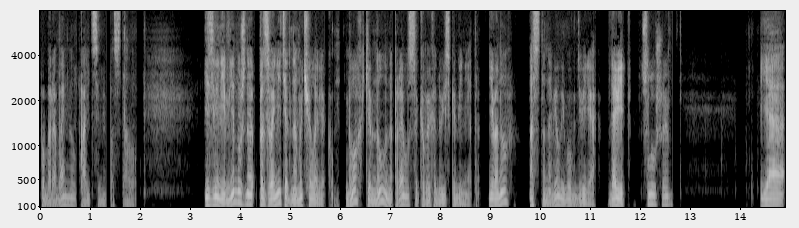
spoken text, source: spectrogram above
побарабанил пальцами по столу. «Извини, мне нужно позвонить одному человеку». Блох кивнул и направился к выходу из кабинета. Иванов остановил его в дверях. «Давид, слушаю». «Я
